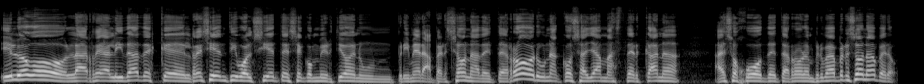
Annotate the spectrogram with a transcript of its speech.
Y luego la realidad es que el Resident Evil 7 se convirtió en un primera persona de terror, una cosa ya más cercana a esos juegos de terror en primera persona, pero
